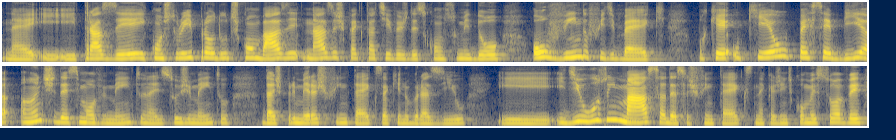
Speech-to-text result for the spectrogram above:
né? E, e, trazer e construir produtos com base nas expectativas desse consumidor, ouvindo feedback, porque o que eu percebia antes desse movimento, né, de surgimento das primeiras fintechs aqui no Brasil e, e, de uso em massa dessas fintechs, né, que a gente começou a ver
